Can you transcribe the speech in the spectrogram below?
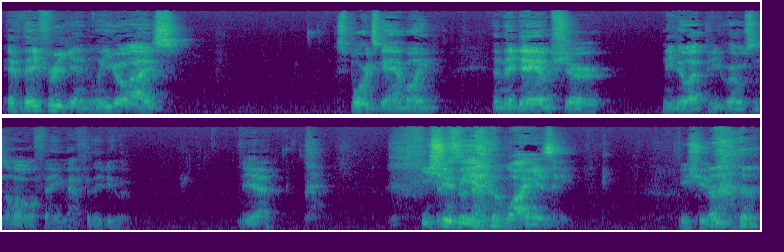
if they freaking legalize sports gambling, then they damn sure need to let Pete Rose in the Hall of Fame after they do it. Yeah. He should be. Why isn't he? He should.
